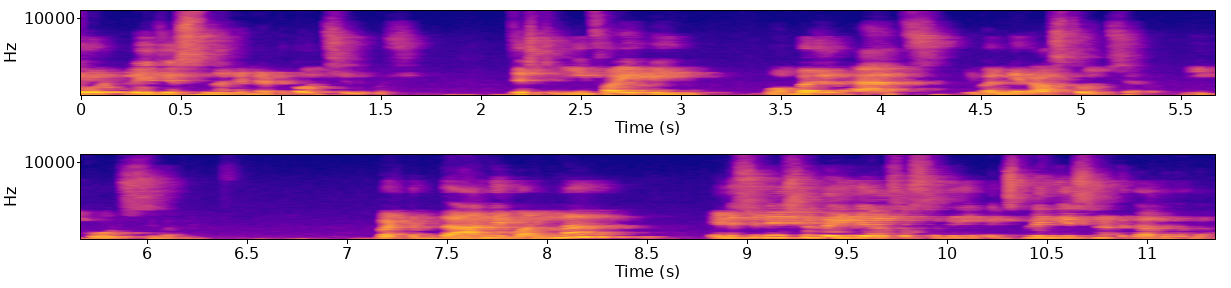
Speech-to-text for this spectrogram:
రోల్ ప్లే చేస్తుంది అనేటట్టుగా వచ్చింది క్వశ్చన్ జస్ట్ ఈ ఫైలింగ్ మొబైల్ యాప్స్ ఇవన్నీ రాస్తూ వచ్చారు. ఈ కోడ్స్ ఇవన్నీ. బట్ దానివల్ల ఎలిసిడేషన్లో ఏం చేయాల్సి వస్తుంది ఎక్స్ప్లెయిన్ చేసినట్టు కాదు కదా.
